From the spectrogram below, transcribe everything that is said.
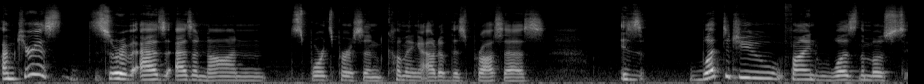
I'm curious, sort of as as a non sports person coming out of this process, is what did you find was the most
